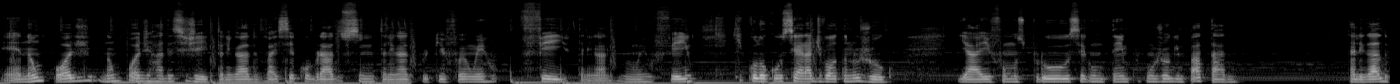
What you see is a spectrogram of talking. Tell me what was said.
é, não pode não pode errar desse jeito, tá ligado? Vai ser cobrado sim, tá ligado? Porque foi um erro feio, tá ligado? Um erro feio que colocou o Ceará de volta no jogo. E aí fomos pro segundo tempo com o jogo empatado tá ligado?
